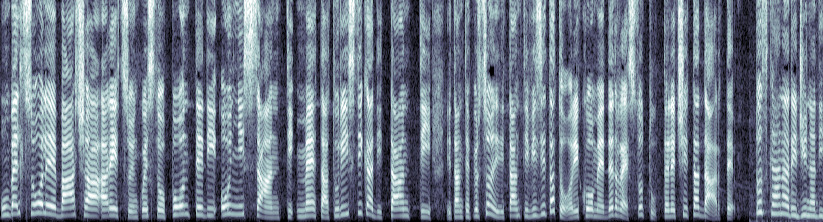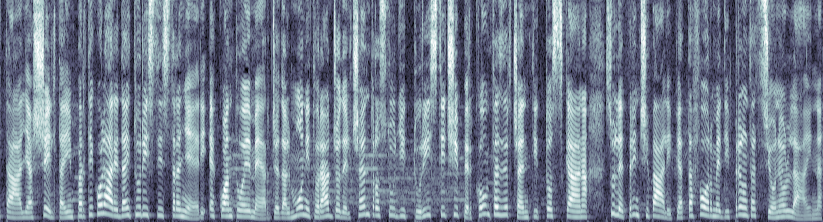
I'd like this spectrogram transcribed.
Un bel sole bacia Arezzo in questo ponte di Ognissanti, meta turistica di, tanti, di tante persone, di tanti visitatori, come del resto tutte le città d'arte. Toscana Regina d'Italia, scelta in particolare dai turisti stranieri, è quanto emerge dal monitoraggio del Centro Studi Turistici per Confesercenti Toscana sulle principali piattaforme di prenotazione online.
